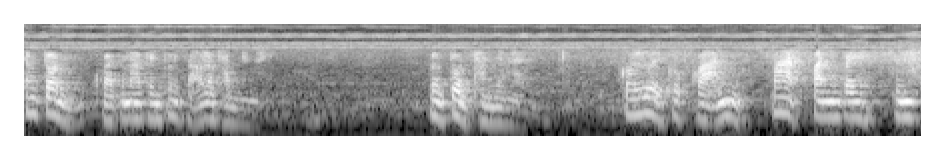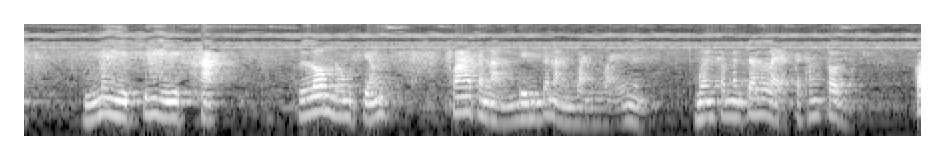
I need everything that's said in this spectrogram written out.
ทั้งต้นกว่าจะมาเป็นต้นสาวเราทำยังไง ต้นต้นทำยังไง ก็เลื่อยก็ขวานฟาดฟันไปจนไม่มีชิ้นดีหักล้มลงเสียงฟ้าสนั่นดินสนั่นหวั่นไหวนี่ เหมือนกับมันจะแหลกไปทั้งต้น ก็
